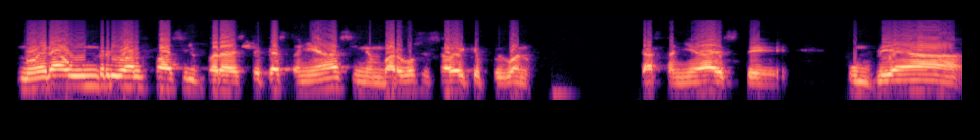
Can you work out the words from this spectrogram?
no era un rival fácil para este Castañeda, sin embargo se sabe que pues bueno, Castañeda este, cumplía,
